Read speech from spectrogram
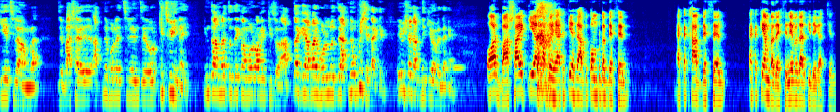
গিয়েছিলাম আমরা। যে বাসায় আপনি বলেছিলেন যে ওর কিছুই নাই। কিন্তু আমরা তো দেখলাম ওর অনেক কিছু। আপনাকে আবার বলল যে আপনি অফিসে থাকেন। এই বিষয়টা আপনি কীভাবে দেখেন? ওর বাসায় কি আছে আপনি একটা কি আছে? আপনি কম্পিউটার দেখছেন? একটা খাট দেখছেন? একটা ক্যামেরা দেখছেন? এবার আর কি দেখাচ্ছেন?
